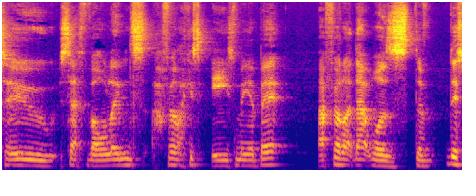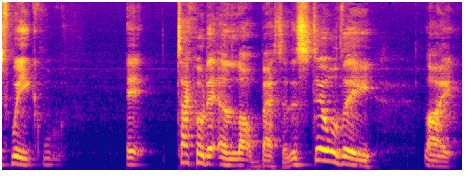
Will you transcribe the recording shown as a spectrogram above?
to Seth Rollins. I feel like it's eased me a bit. I feel like that was the this week. It tackled it a lot better. There's still the like,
